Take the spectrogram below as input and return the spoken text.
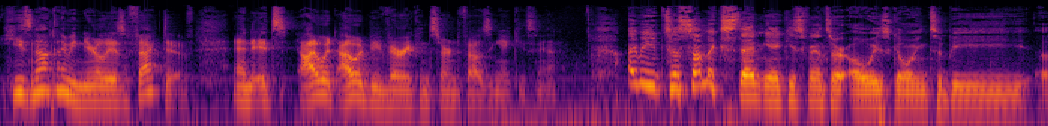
he's not going to be nearly as effective. And it's I would I would be very concerned if I was a Yankees fan. I mean, to some extent, Yankees fans are always going to be uh,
